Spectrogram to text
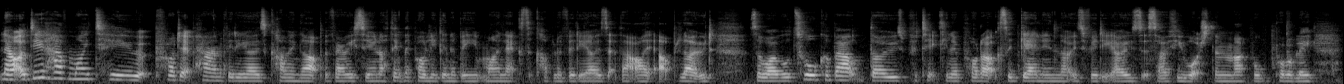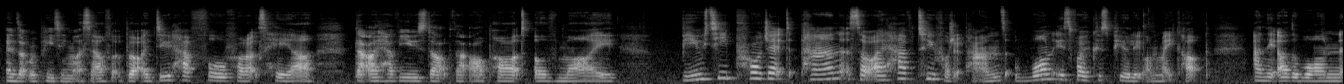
Now I do have my two Project Pan videos coming up very soon. I think they're probably going to be my next couple of videos that I upload. So I will talk about those particular products again in those videos. So if you watch them I will probably end up repeating myself. But I do have four products here that I have used up that are part of my beauty project pan. So I have two project pans. One is focused purely on makeup and the other one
